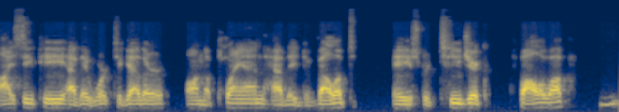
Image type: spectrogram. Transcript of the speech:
ICP? Have they worked together on the plan? Have they developed a strategic follow up mm-hmm.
